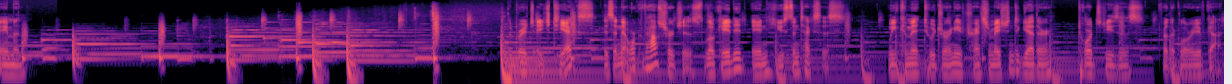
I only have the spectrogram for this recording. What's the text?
Amen. The Bridge HTX is a network of house churches located in Houston, Texas. We commit to a journey of transformation together towards Jesus for the glory of God.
